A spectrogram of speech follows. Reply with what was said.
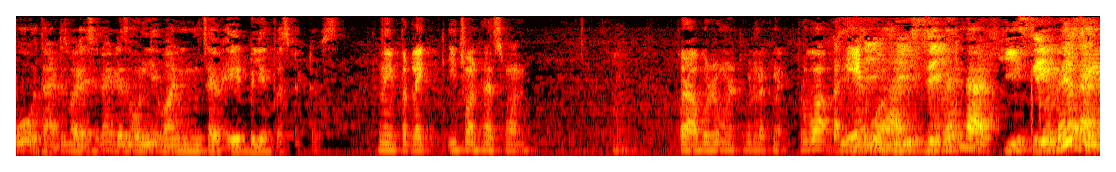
oh that is why I said it is only one in seven, eight billion perspectives. नहीं पर like each one has one. पर आप बोल रहे हो मल्टीपल रखने। पर वो आपका एक हुआ he saying that he saying this see the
